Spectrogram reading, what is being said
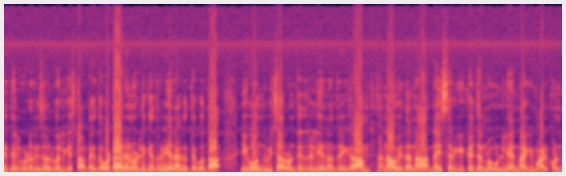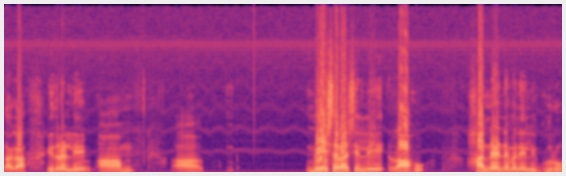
ರೀತಿಯಲ್ಲಿ ಕೂಡ ರಿಸಲ್ಟ್ ಬರಲಿಕ್ಕೆ ಸ್ಟಾರ್ಟ್ ಆಗಿದೆ. ಒಟ್ಟಾರೆ ನೋಡಲಿಕ್ಕೆ ಇದ್ರೂ ಏನಾಗುತ್ತೆ ಗೊತ್ತಾ? ಈಗ ಒಂದು ವಿಚಾರ ಉಂಟು ಇದರಲ್ಲಿ. ಏನಂದರೆ ಈಗ ನಾವು ಇದನ್ನು ನೈಸರ್ಗಿಕ ಜನ್ಮಗುಂಡ್ಲಿಯನ್ನಾಗಿ ಮಾಡಿಕೊಂಡಾಗ ಇದರಲ್ಲಿ ಮೇಷರಾಶಿಯಲ್ಲಿ ರಾಹು, ಹನ್ನೆರಡನೇ ಮನೆಯಲ್ಲಿ ಗುರು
